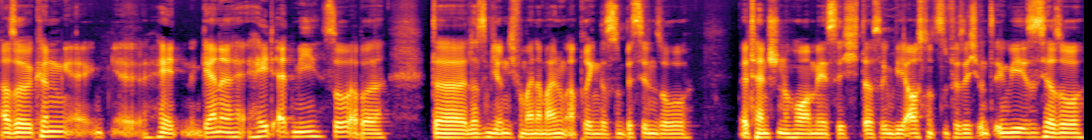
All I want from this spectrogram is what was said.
Also wir können äh, hate, gerne hate at me, so, aber da lasse ich mich auch nicht von meiner Meinung abbringen. Das ist ein bisschen so Attention-Whore-mäßig, das irgendwie ausnutzen für sich. Und irgendwie ist es ja so,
